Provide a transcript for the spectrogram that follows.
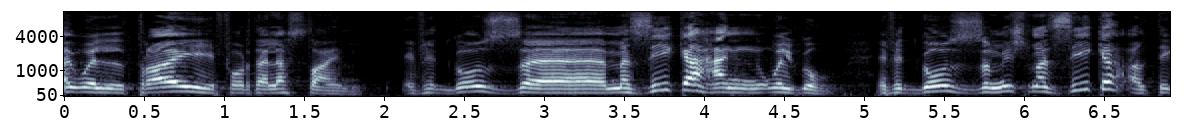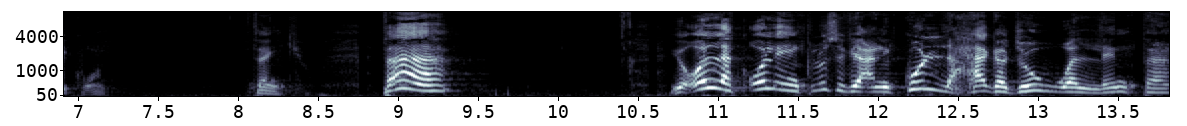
I will try for the last time. If it goes uh, مزيكا هن will go. If it goes مش مزيكا I'll take one. Thank you. ف يقول لك all inclusive يعني كل حاجة جوه اللي انت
